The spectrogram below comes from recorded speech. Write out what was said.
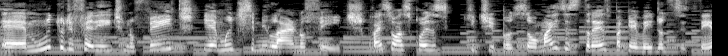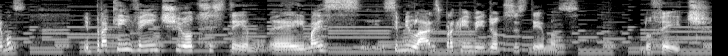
é muito diferente no Fate e é muito similar no Fate. Quais são as coisas que, tipo, são mais estranhas para quem vem de outros sistemas e para quem vem de outro sistema? É, e mais similares para quem vem de outros sistemas do Fate?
